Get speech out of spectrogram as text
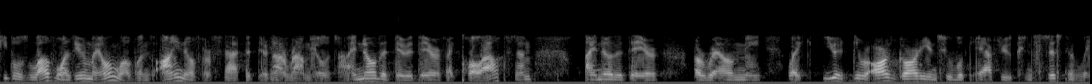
people's loved ones, even my own loved ones, I know for a fact that they're not around me all the time. I know that they're there if I call out to them. I know that they are around me. Like you, there are guardians who look after you consistently,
